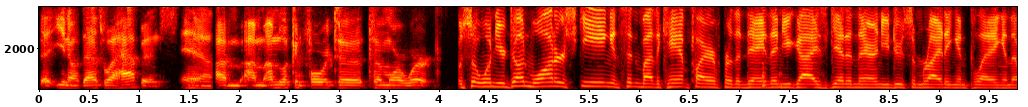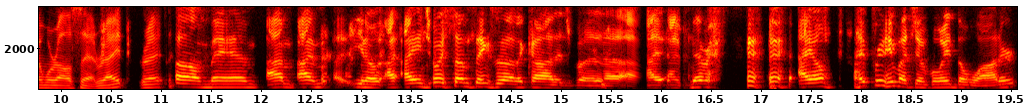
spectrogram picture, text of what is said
that you know that's what happens. And yeah. I'm, I'm i'm looking forward to to more work so when you're done water skiing and sitting by the campfire for the day then you guys get in there and you do some writing and playing and then we're all set right right oh man i'm i'm you know i, I enjoy some things about the cottage but uh, i i've never I um, I pretty much avoid the water.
